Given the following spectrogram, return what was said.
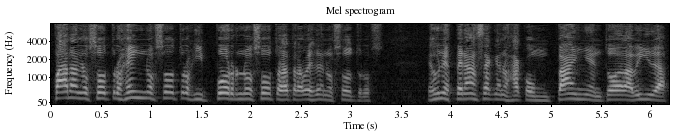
para nosotros, en nosotros y por nosotros, a través de nosotros. Es una esperanza que nos acompaña en toda la vida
